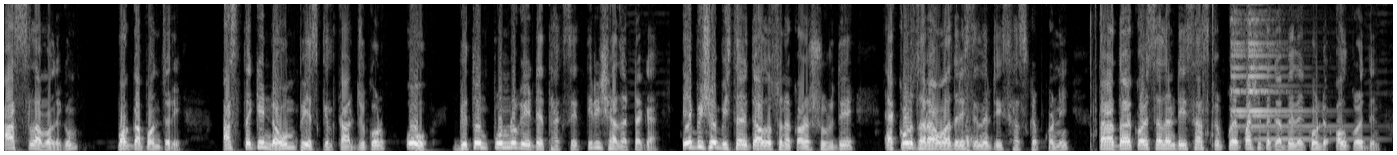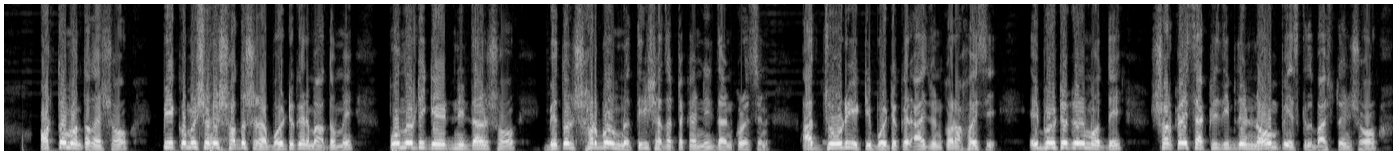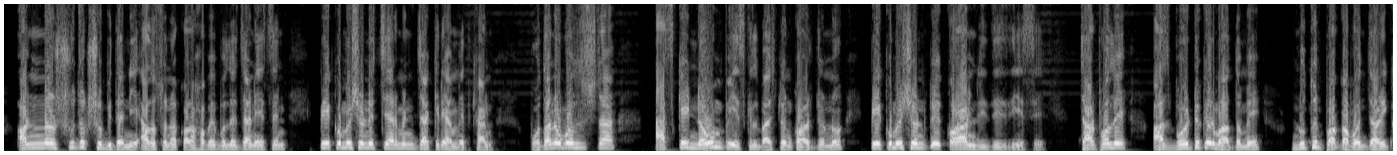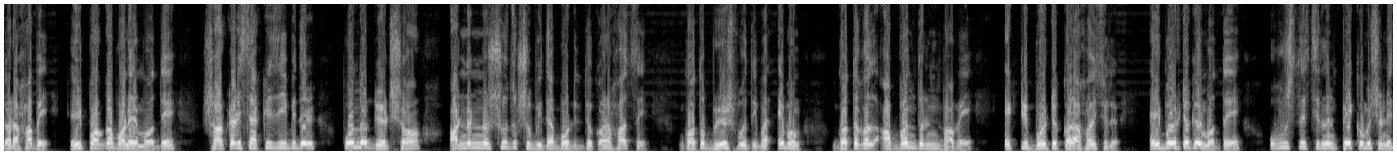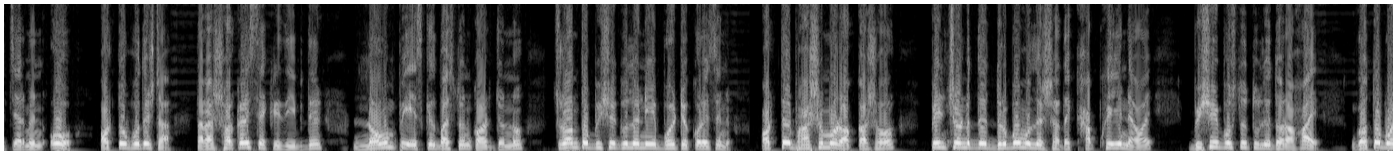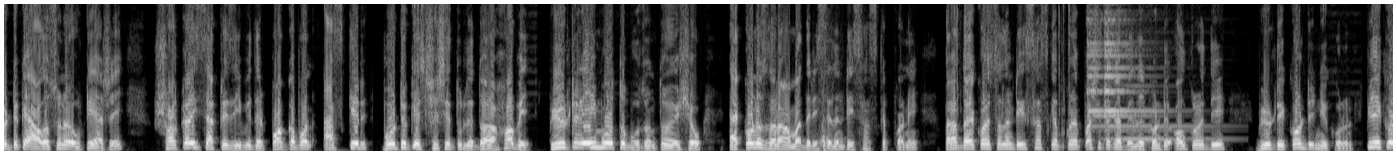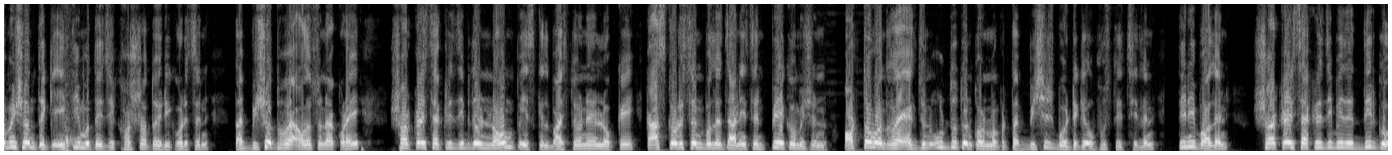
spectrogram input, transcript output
আসসালামু আলাইকুম প্রজ্ঞাপঞ্চরে আজ থেকে নবম পে স্কেল কার্যকর ও বেতন পনেরো গ্রেডে থাকছে তিরিশ হাজার টাকা। এ বিষয়ে বিস্তারিত আলোচনা করার শুরুতে এখনও যারা আমাদের এই চ্যানেলটি সাবস্ক্রাইব করেনি, তারা দয়া করে চ্যানেলটি সাবস্ক্রাইব করে পাশে থাকা বেল আইকনটি অল করে দিন। অর্থ মন্ত্রণালয় সহ পে কমিশনের সদস্যরা বৈঠকের মাধ্যমে পনেরোটি গ্রেড নির্ধারণ সহ বেতন সর্বনিম্ন তিরিশ হাজার টাকা নির্ধারণ করেছেন। আজ জরুরি একটি বৈঠকের আয়োজন করা হয়েছে। এই বৈঠকের মধ্যে সরকারি চাকরিজীবীদের নবম পে স্কেল বাস্তবায়ন সহ অন্যান্য সুযোগ সুবিধা নিয়ে আলোচনা করা হবে বলে জানিয়েছেন পে কমিশনের চেয়ারম্যান জাকির আহমেদ খান। প্রধান উপদেষ্টা আজকেই নবম পে স্কেল বাস্তবায়ন করার জন্য পে কমিশনকে কড়া নির্দেশ দিয়েছে। যার ফলে আজ বৈঠকের মাধ্যমে নতুন প্রজ্ঞাপন জারি করা হবে। এই প্রজ্ঞাপনের মধ্যে সরকারি চাকরিজীবীদের পনেরো গ্রেড সহ অন্যান্য সুযোগ সুবিধা বর্ধিত করা হয়েছে। গত বৃহস্পতিবার এবং গতকাল অভ্যন্তরীণভাবে একটি বৈঠক করা হয়েছিল। এই বৈঠকের মধ্যে উপস্থিত ছিলেন পে কমিশনের চেয়ারম্যান ও অর্থ উপদেষ্টা। তারা সরকারি চাকরিজীবীদের নবম পে স্কেল বাস্তবায়ন করার জন্য চূড়ান্ত বিষয়গুলো নিয়ে বৈঠক করেছেন। অর্থের ভারসাম্য রক্ষা সহ পেনশনারদের দ্রব্যমূল্যের সাথে খাপ খাইয়ে নেওয়ায় বিষয়বস্তু তুলে ধরা হয়। গত বৈঠকে আলোচনায় উঠে আসে, সরকারি চাকরিজীবীদের প্রজ্ঞাপন আজকের বৈঠকের শেষে তুলে ধরা হবে। ভিডিওটির এই মুহূর্ত পর্যন্ত এসেও এখনও যারা আমাদের এই চ্যানেলটি সাবস্ক্রাইব করেনি, তারা দয়া করে চ্যানেলটি সাবস্ক্রাইব করে পাশে থাকা বেল আইকনটি অল করে দিয়ে ভিডিওটি কন্টিনিউ করুন। পে কমিশন থেকে ইতিমধ্যে যে খসড়া তৈরি করেছেন, তা বিশদভাবে আলোচনা করে সরকারি চাকরিজীবীদের নবম পে স্কেল বাস্তবায়নের লক্ষ্যে কাজ করেছেন বলে জানিয়েছেন পে কমিশন অর্থ মন্ত্রণালয়ের একজন ঊর্ধ্বতন কর্মকর্তা বিশেষ বৈঠকে উপস্থিত ছিলেন। তিনি বলেন, সরকারি চাকরিজীবীদের দীর্ঘ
